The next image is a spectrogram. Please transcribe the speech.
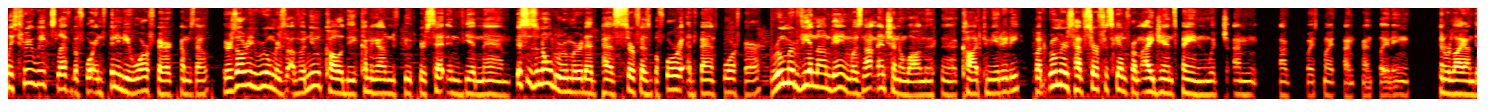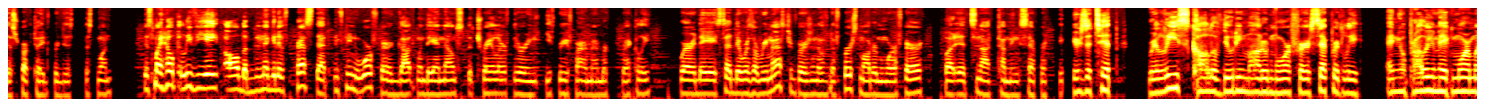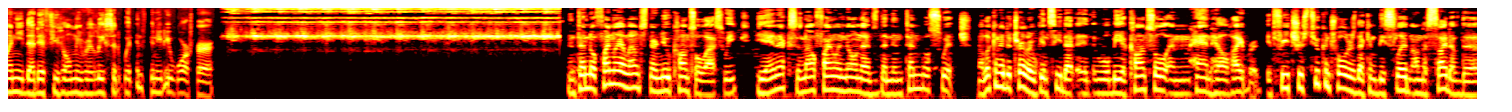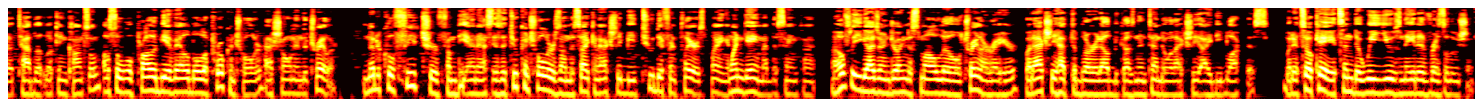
only three weeks left before Infinity Warfare comes out. There's already rumors of a new Call of Duty coming out in the future set in Vietnam. This is an old rumor that has surfaced before Advanced Warfare. Rumored Vietnam game was not mentioned a while in the uh, COD community, but rumors have surfaced again from IGN Spain, which I'm not going to waste my time translating and rely on Destructoid for this, this one. This might help alleviate all the negative press that Infinity Warfare got when they announced the trailer during E3 if I remember correctly, where they said there was a remastered version of the first Modern Warfare, but it's not coming separately. Here's a tip. Release Call of Duty Modern Warfare separately, and you'll probably make more money than if you only release it with Infinity Warfare. Nintendo finally announced their new console last week. The NX is now finally known as the Nintendo Switch. Now looking at the trailer, we can see that it will be a console and handheld hybrid. It features two controllers that can be slid on the side of the tablet looking console. Also will probably be available a Pro controller as shown in the trailer. Another cool feature from the NS is the two controllers on the side can actually be two different players playing one game at the same time. Now, hopefully you guys are enjoying the small little trailer right here, but I actually had to blur it out because Nintendo will actually ID block this. But it's okay, it's in the Wii U's native resolution.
